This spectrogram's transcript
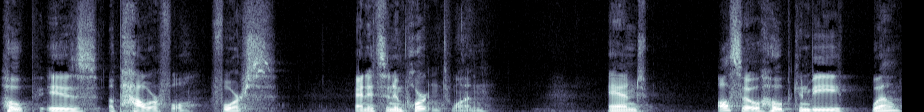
Hope is a powerful force, and it's an important one. And also, hope can be, well,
